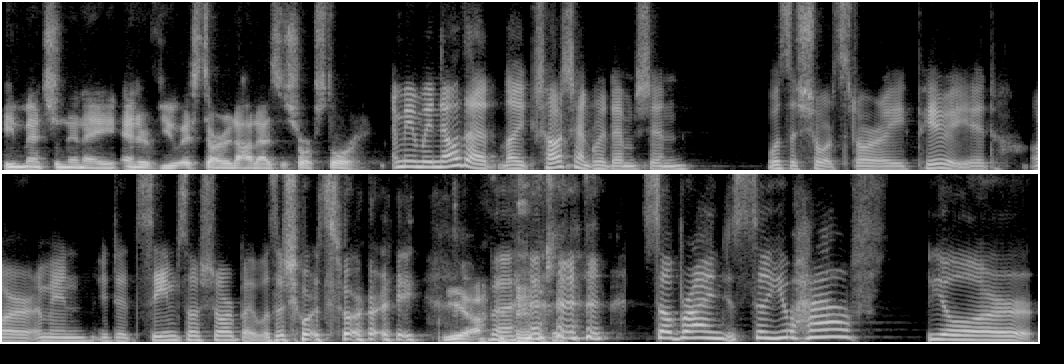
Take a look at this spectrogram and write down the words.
he mentioned in a interview it started out as a short story. I mean, we know that like Shawshank Redemption was a short story, period. Or I mean, it did seem so short, but it was a short story. Yeah. But, so Brian, so you have your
